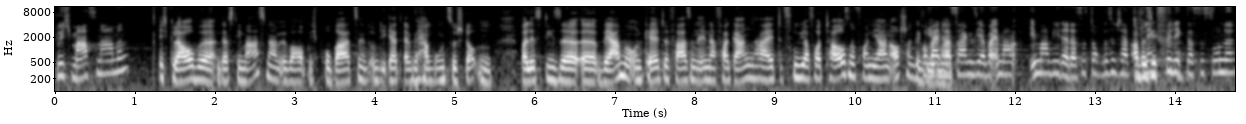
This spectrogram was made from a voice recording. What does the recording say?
durch Maßnahmen. Ich glaube, dass die Maßnahmen überhaupt nicht probat sind, um die Erderwärmung zu stoppen, weil es diese äh, Wärme- und Kältephasen in der Vergangenheit früher vor tausenden von Jahren auch schon Frau gegeben Weidel, das hat. sagen Sie aber immer, immer wieder. Das ist doch wissenschaftlich Aber Sie- längst billig. Das ist so eine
